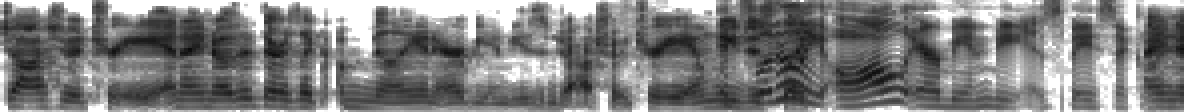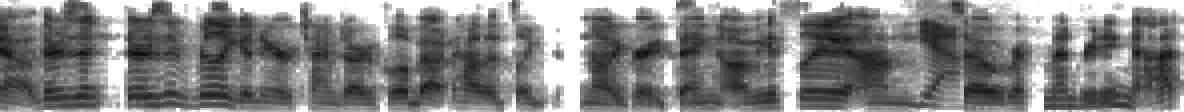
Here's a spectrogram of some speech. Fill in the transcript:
joshua tree and i know that there's like a million airbnbs in joshua tree and we it's just literally like all Airbnbs basically. i know there's a there's a really good new york times article about how that's like not a great thing obviously um Yeah. so recommend reading that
